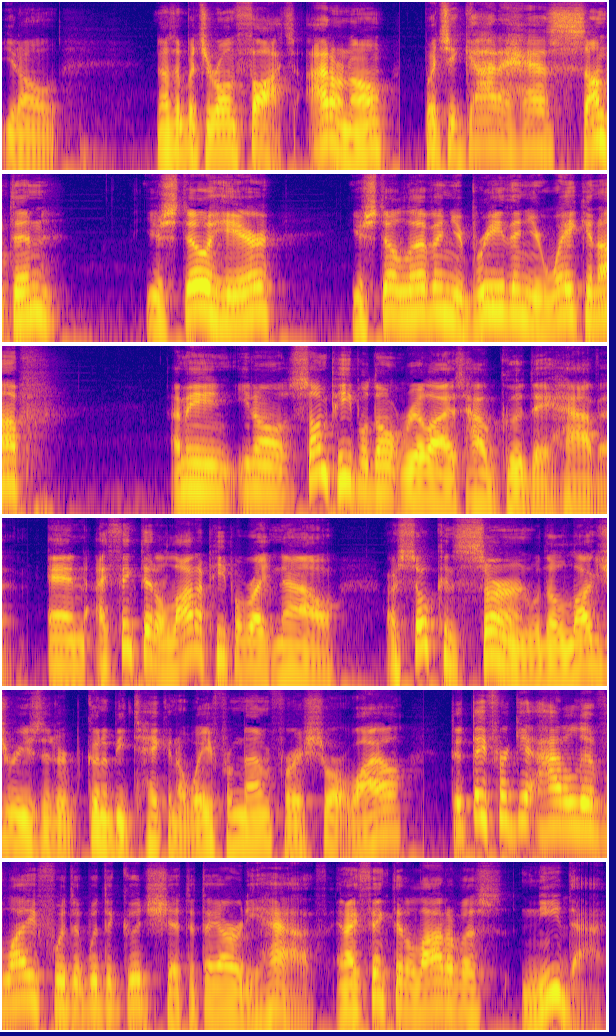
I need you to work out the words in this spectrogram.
you know, nothing but your own thoughts. I don't know, but you got to have something. You're still here. You're still living, you're breathing, you're waking up. I mean, you know, some people don't realize how good they have it. And I think that a lot of people right now are so concerned with the luxuries that are going to be taken away from them for a short while that they forget how to live life with the, with the good shit that they already have. And I think that a lot of us need that.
